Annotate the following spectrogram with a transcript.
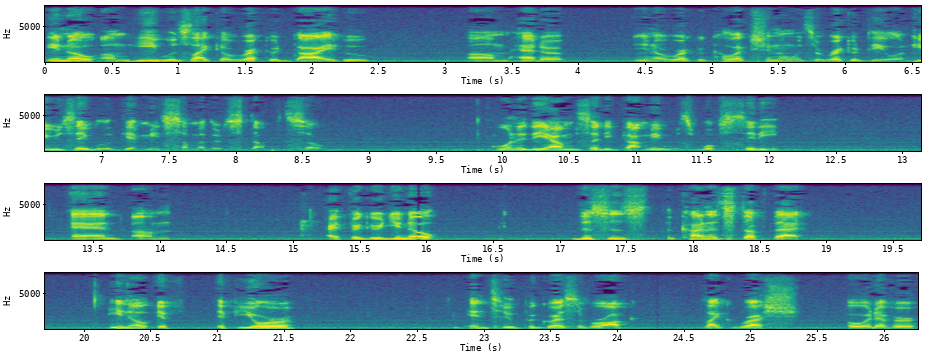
you know, um, he was like a record guy who um, had a, you know, record collection and was a record dealer, and he was able to get me some of their stuff. So one of the albums that he got me was Wolf City, and um, I figured, you know, this is the kind of stuff that, you know, if if you're into progressive rock like Rush or whatever,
